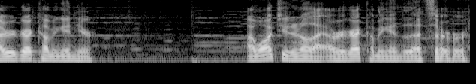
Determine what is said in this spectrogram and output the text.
I regret coming in here. I want you to know that. I regret coming into that server.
